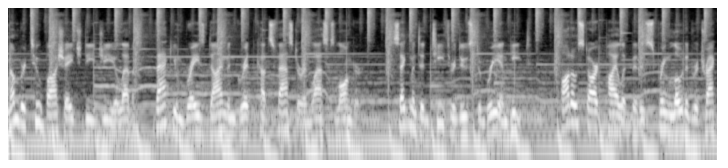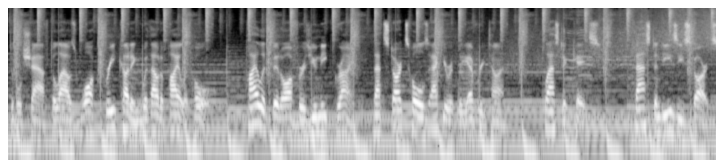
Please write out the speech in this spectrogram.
Number 2 Bosch HDG11. Vacuum brazed diamond grit cuts faster and lasts longer. Segmented teeth reduce debris and heat. Auto Start Pilot Bit is spring-loaded retractable shaft allows walk-free cutting without a pilot hole. Pilot Bit offers unique grind that starts holes accurately every time. Plastic case. Fast and easy starts,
